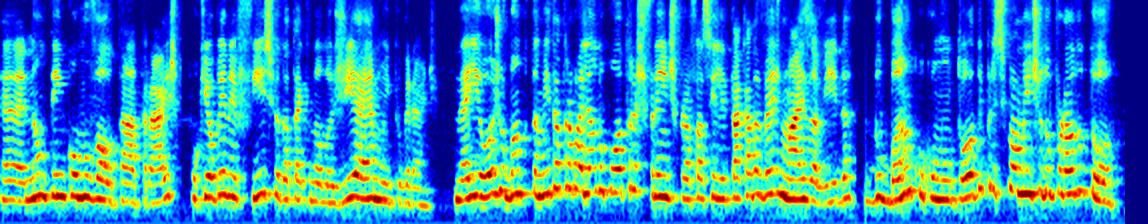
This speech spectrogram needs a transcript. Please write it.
é, não tem como voltar atrás, porque o benefício da tecnologia é muito grande. Né? E hoje o banco também está trabalhando com outras frentes para facilitar cada vez mais a vida do banco como um todo e principalmente do produtor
